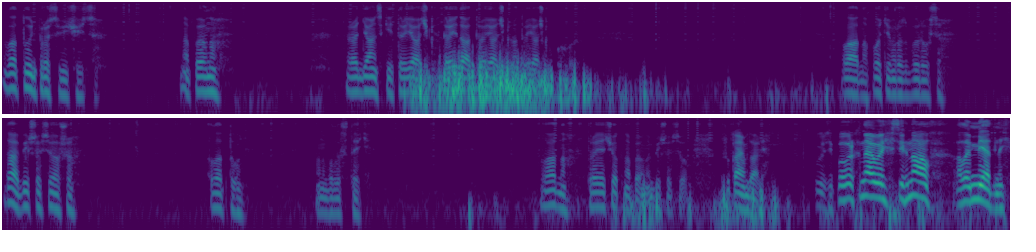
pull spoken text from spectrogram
Латунь просвічується. Напевно. Радянський троячка. Тройда, троячка на троячку похоже. Ладно, потім розберуся. Да, більше всього, що латунь. Він блистить. Ладно, троячок, напевно, більше всього. Шукаємо далі. Друзі, поверхневий сигнал, але медний.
